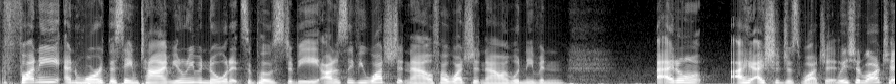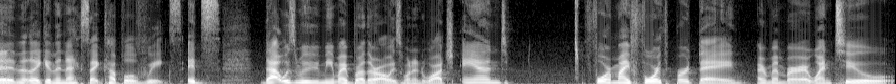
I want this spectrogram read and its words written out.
funny and horror at the same time. You don't even know what it's supposed to be. Honestly, if you watched it now, if I watched it now, I wouldn't even. I don't. I, I should just watch it. We should watch it. in like in the next like couple of weeks. It's that was a movie me and my brother always wanted to watch. And for my fourth birthday, I remember I went to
